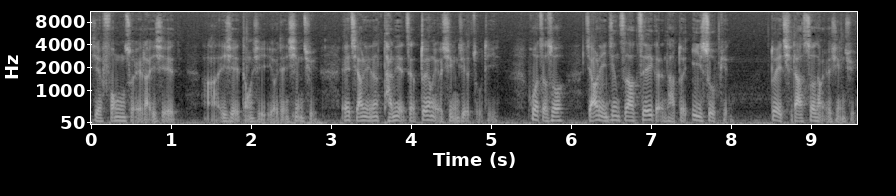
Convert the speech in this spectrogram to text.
一些风水啦一些。啊，一些东西有点兴趣，哎，假如你能谈点这对方有兴趣的主题，或者说，假如你已经知道这一个人他对艺术品、对其他收藏有兴趣，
